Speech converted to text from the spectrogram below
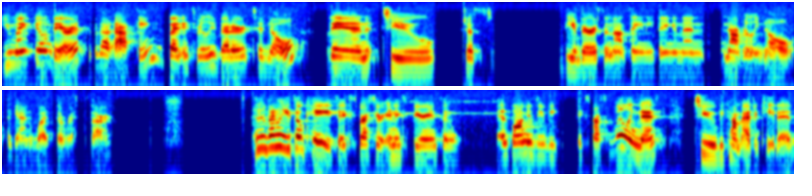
You might feel embarrassed about asking, but it's really better to know than to just be embarrassed and not say anything and then not really know, again, what the risks are. And then finally, it's okay to express your inexperience and as long as you express willingness to become educated.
